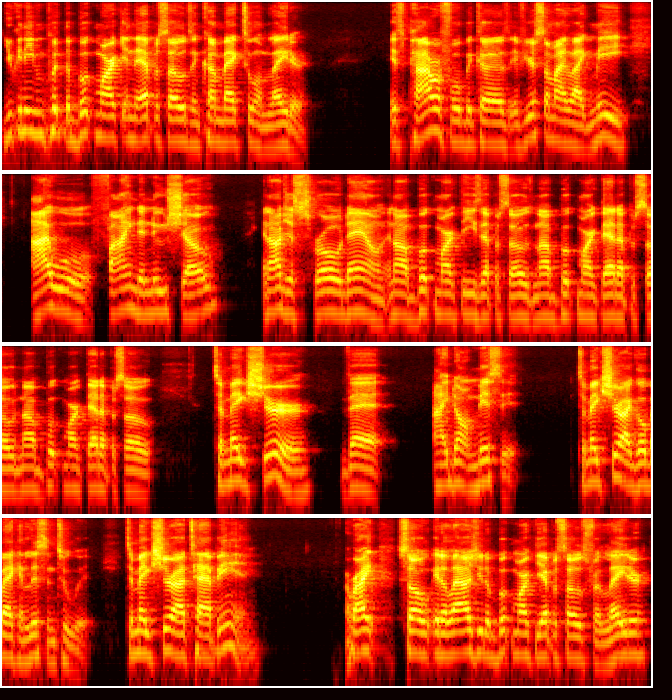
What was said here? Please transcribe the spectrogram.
You can even put the bookmark in the episodes and come back to them later. It's powerful because if you're somebody like me, I will find a new show and I'll just scroll down and I'll bookmark these episodes and I'll bookmark that episode and I'll bookmark that episode to make sure that I don't miss it to make sure I go back and listen to it, to make sure I tap in. All right. So it allows you to bookmark the episodes for later.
